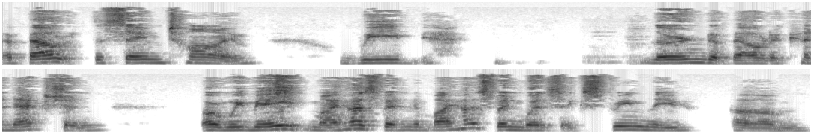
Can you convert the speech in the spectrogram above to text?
about the same time we learned about a connection or we made my husband my husband was extremely um,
